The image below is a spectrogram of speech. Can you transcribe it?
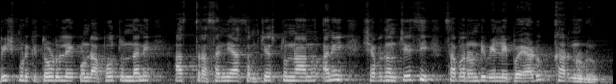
భీష్ముడికి తోడు లేకుండా పోతుందని అస్త్ర సన్యాసం చేస్తున్నాను అని శపథం చేసి సభ నుండి వెళ్ళిపోయాడు కర్ణుడు.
